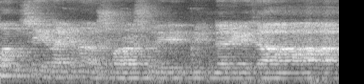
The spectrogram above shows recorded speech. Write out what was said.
মাংসে লাগে না, সরাসরি হৃৎপিণ্ডে লেগে যায়।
